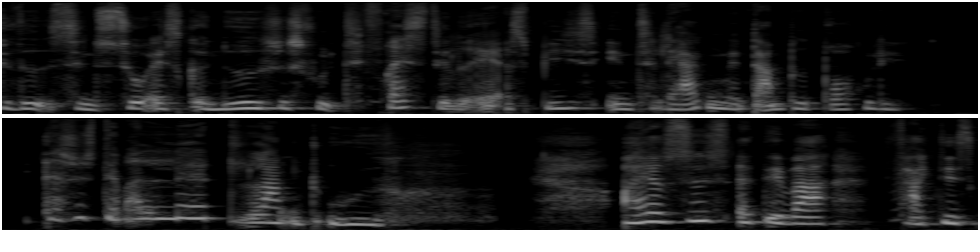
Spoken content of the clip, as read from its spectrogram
du ved, sensorisk og nydelsesfuldt tilfredsstillet af at spise en tallerken med dampet broccoli. Jeg synes, det var lidt langt ude. Og jeg synes, at det var faktisk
